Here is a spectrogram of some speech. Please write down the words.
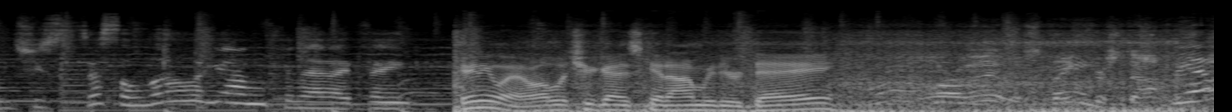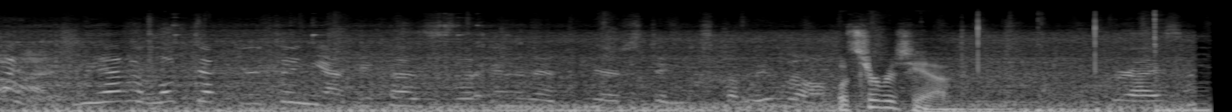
And she's just a little young for that, I think. Anyway, I'll let you guys get on with your day. All right, well, thanks for stopping We by. haven't we haven't looked up your thing yet because the internet here stinks, but we will. What service you have? Verizon.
